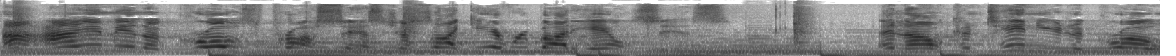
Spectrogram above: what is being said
I, I am in a growth process just like everybody else is. And I'll continue to grow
